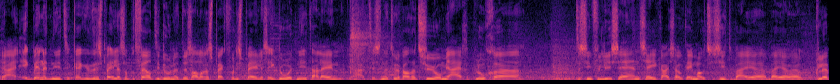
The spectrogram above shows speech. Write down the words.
Ja, ik ben het niet. Kijk, de spelers op het veld die doen het. Dus alle respect voor die spelers. Ik doe het niet. Alleen, ja, het is natuurlijk altijd zuur om je eigen ploeg uh, te zien verliezen. En zeker als je ook de emotie ziet bij, uh, bij je club.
